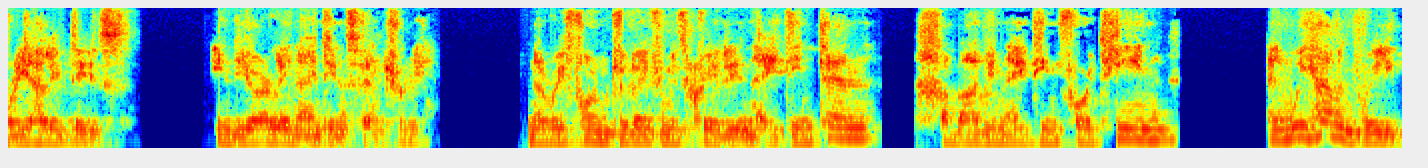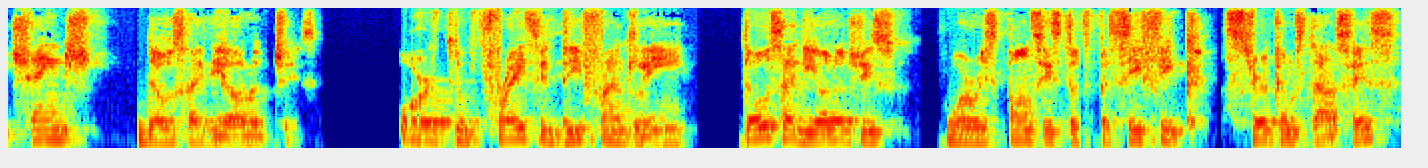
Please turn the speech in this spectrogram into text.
realities in the early 19th century. Now, Reform Judaism is created in 1810, Chabad in 1814, and we haven't really changed those ideologies. Or to phrase it differently, those ideologies were responses to specific circumstances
